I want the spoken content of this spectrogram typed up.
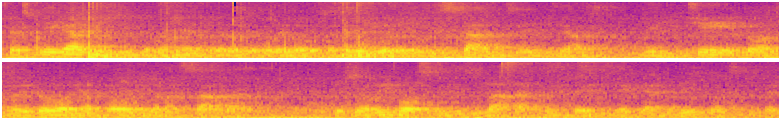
Ci ha spiegato tutto, almeno quello che volevo sapere io, le distanze, diciamo, del Liceto, Alfredonia, Foglia, Massala, che sono i posti dove si va a conferire che hanno dei posti per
